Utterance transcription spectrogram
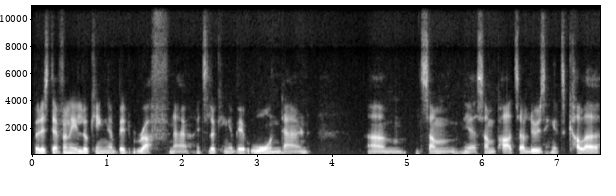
but it's definitely looking a bit rough now. It's looking a bit worn down. Um, some yeah, some parts are losing its color.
